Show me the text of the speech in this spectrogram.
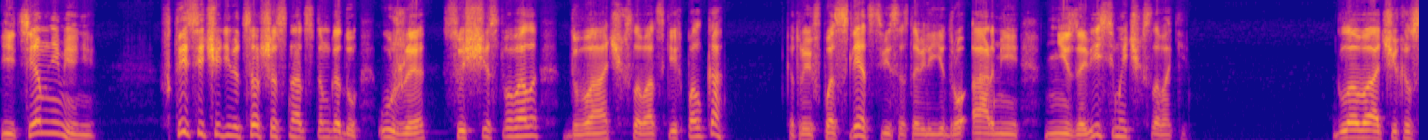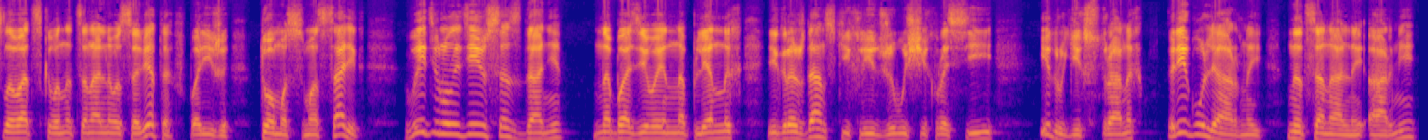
И тем не менее, в 1916 году уже существовало два чехословацких полка – которые впоследствии составили ядро армии независимой Чехословакии. Глава Чехословацкого национального совета в Париже Томас Массарик выдвинул идею создания на базе военнопленных и гражданских лиц, живущих в России и других странах, регулярной национальной армии,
